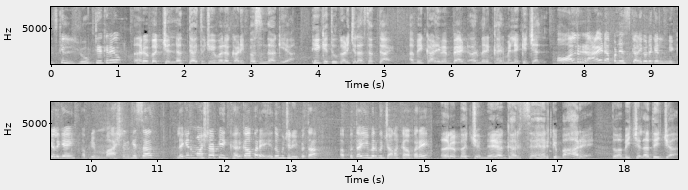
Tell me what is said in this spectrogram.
इसकी लुक देख रहे हो? अरे बच्चे लगता है तुझे वाला गाड़ी पसंद आ गया। ठीक है तू गाड़ी चला सकता है। अभी गाड़ी में बैठ और मेरे घर में लेके चल। ऑल राइट अपन इस गाड़ी को लेकर निकल गए अपने मास्टर के साथ। लेकिन मास्टर आपके घर कहाँ पर है ये तो मुझे नहीं पता। अब बताइए मेरे को जाना कहाँ पर है? अरे बच्चे मेरा घर शहर के बाहर है। तो अभी चला दे जा।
